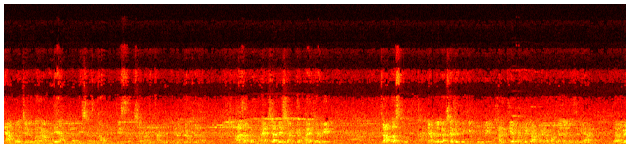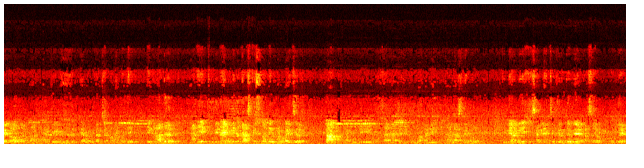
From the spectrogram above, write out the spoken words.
त्यामुळे जगभरामध्ये आपल्या देशाचं नाव किती सक्षम आणि चांगलं प्रकारे घेतलं जातं. आज आपण बाहेरच्या देशात किंवा बाहेरच्या वेळी जात असतो ते आपल्या लक्षात येते की पूर्वी भारतीय म्हणजे की आपल्याला बघायला नजरिया जरा वेगळा होता. पण भारतीय म्हणजे त्या लोकांच्या मनामध्ये एक आदर आणि एक थोडी नाही म्हणजे तर जास्ती सुद्धा निर्माण व्हायचं काम या मोदी साहेबांच्या नेतृत्वाखाली झालं असल्यामुळं. पुढे आम्ही सगळ्यांचं कर्तव्य असं होतंय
